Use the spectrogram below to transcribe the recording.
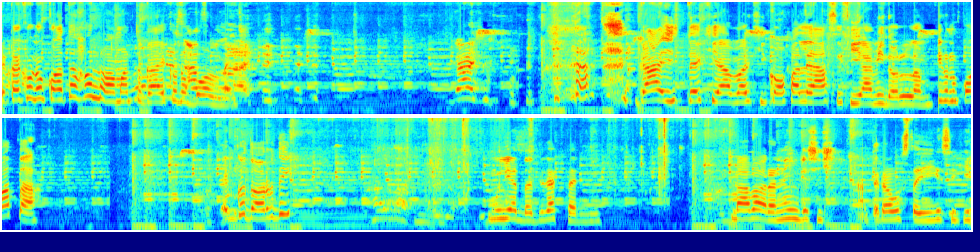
এটা কোনো কথা হলো? আমার তো গায়ে কোনো বল নাই। গাইস। দেখি আবার কি কপালে আছে কি আমি ধরলাম। কি কোনো কথা? একটু দরদি মুইয়ার দরদি ডাক্তারি বাবা ওরা নেই গেছি। হাতের অবস্থা এই গেছি কি?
